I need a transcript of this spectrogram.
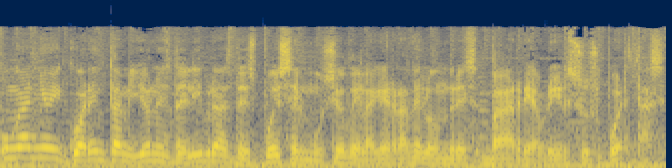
Un año y 40 millones de libras después, el Museo de la Guerra de Londres va a reabrir sus puertas.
